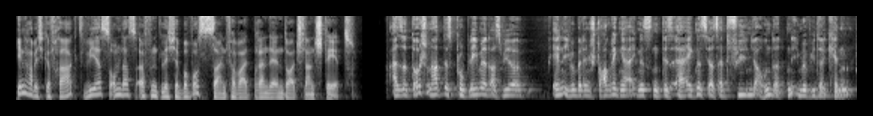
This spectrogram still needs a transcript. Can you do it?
Ihn habe ich gefragt, wie es um das öffentliche Bewusstsein für Waldbrände in Deutschland steht. Also Deutschland hat das Problem ja, dass wir ähnlich wie bei den Starkregenereignissen das Ereignis ja seit vielen Jahrhunderten immer wieder kennen.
